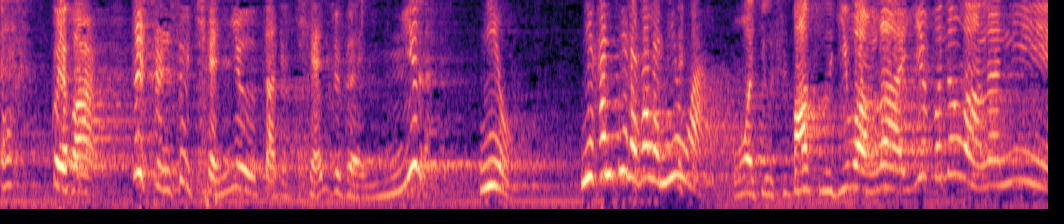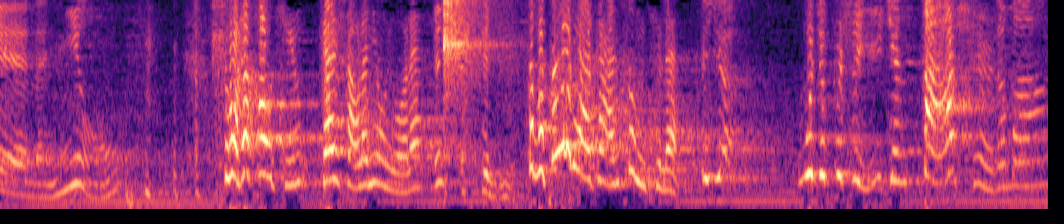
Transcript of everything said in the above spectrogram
哎，桂花，这顺手牵牛咋就牵出个你来？牛，你还记得俺的牛啊？我就是把自己忘了，也不能忘了你那牛。说的好听，赶烧了牛药嘞，哎怎么早点赶送去了？哎呀，我这不是遇见大事了吗？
